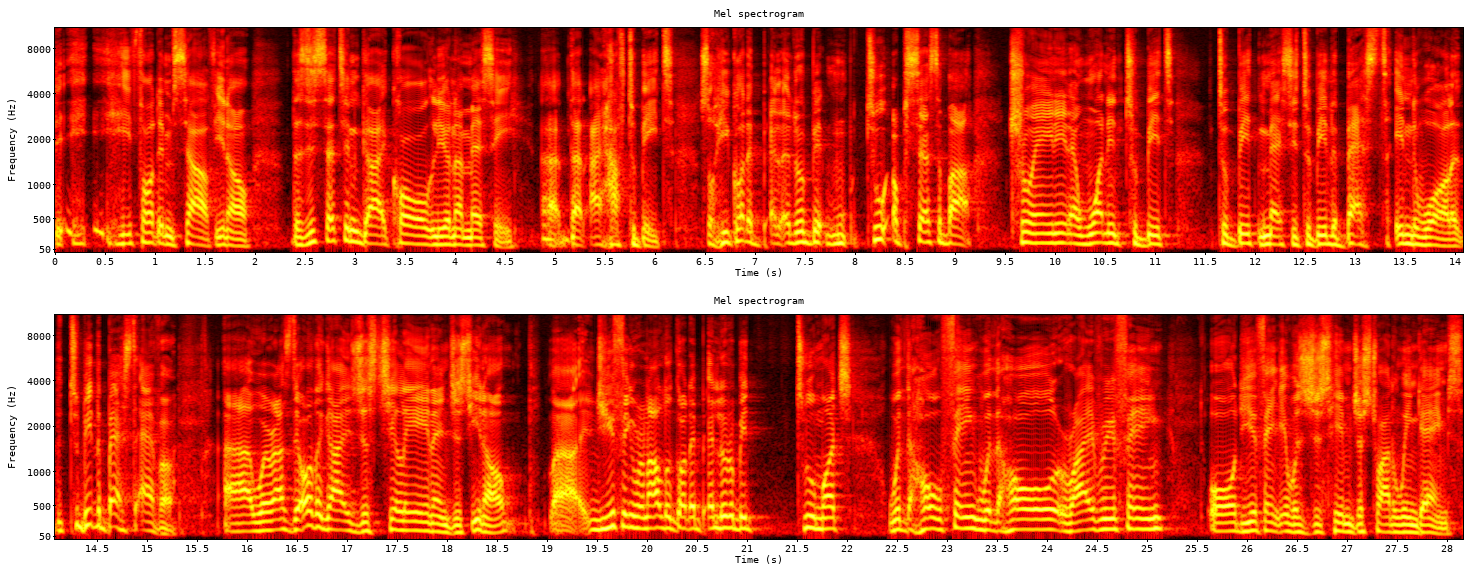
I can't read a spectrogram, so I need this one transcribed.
he, he, thought himself, you know, there's this certain guy called Lionel Messi uh, that I have to beat. So he got a, a little bit too obsessed about training and wanting to beat to beat Messi, to be the best in the world, to be the best ever. Uh, whereas the other guy is just chilling and just, you know, uh, do you think Ronaldo got a, a, little bit too much with the whole thing, with the whole rivalry thing? Or do you think it was just him just trying to win games?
